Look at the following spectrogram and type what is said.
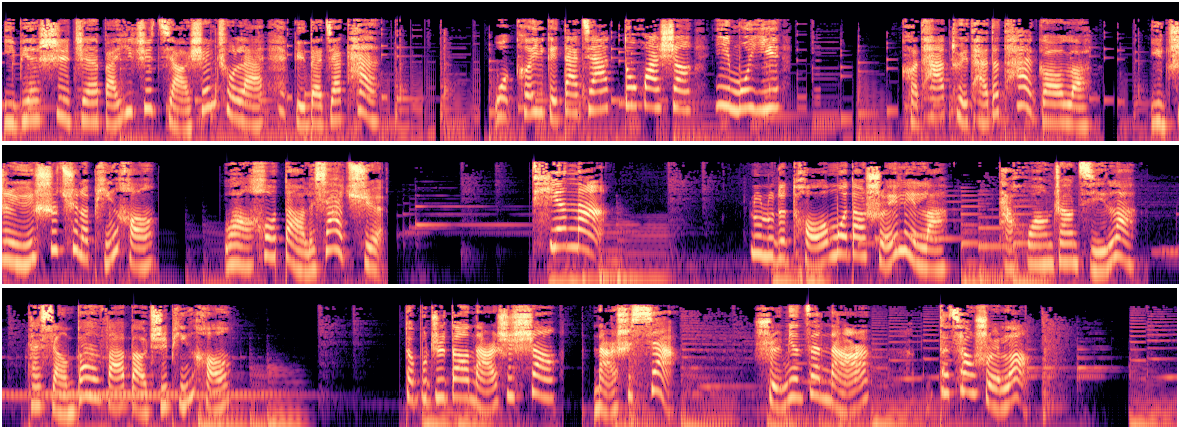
一边试着把一只脚伸出来给大家看。我可以给大家都画上一模一，可他腿抬得太高了，以至于失去了平衡，往后倒了下去。天哪！露露的头没到水里了，她慌张极了，她想办法保持平衡，她不知道哪儿是上，哪儿是下，水面在哪儿，她呛水了。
